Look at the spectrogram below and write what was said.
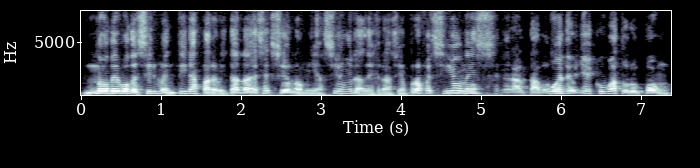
No debo decir mentiras para evitar la decepción, la humillación y la desgracia. Profesiones general, tabúes de Oyeku Baturupón.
